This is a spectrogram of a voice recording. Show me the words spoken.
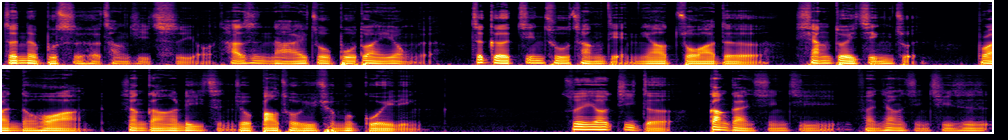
真的不适合长期持有，它是拿来做波段用的。这个进出场点你要抓的相对精准，不然的话，像刚刚例子，你就报酬率全部归零。所以要记得，杠杆型及反向型其实。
